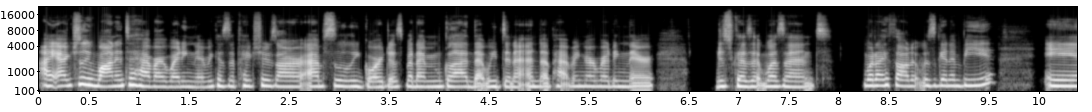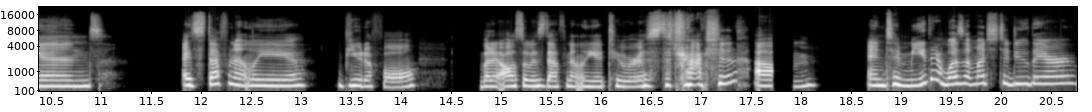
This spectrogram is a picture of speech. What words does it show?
I actually wanted to have our wedding there because the pictures are absolutely gorgeous, but I'm glad that we didn't end up having our wedding there just because it wasn't what I thought it was going to be. And it's definitely beautiful, but it also is definitely a tourist attraction. Um, and to me, there wasn't much to do there,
